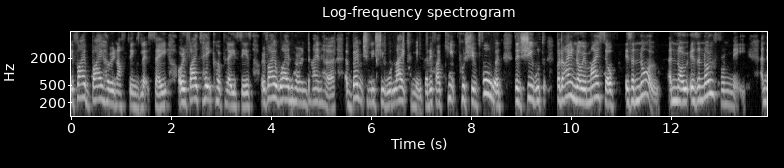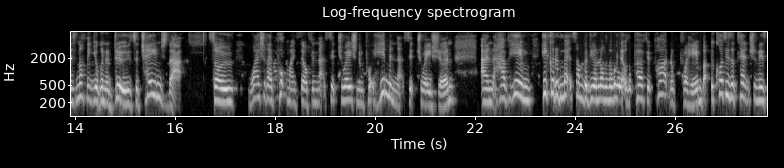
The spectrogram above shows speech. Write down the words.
if I buy her enough things, let's say, or if I take her places, or if I wine her and dine her, eventually she will like me. But if I keep pushing forward, then she will. But I know in myself is a no. A no is a no from me. And there's nothing you're going to do to change that. So why should I put myself in that situation and put him in that situation? And have him, he could have met somebody along the way that was a perfect partner for him. But because his attention is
